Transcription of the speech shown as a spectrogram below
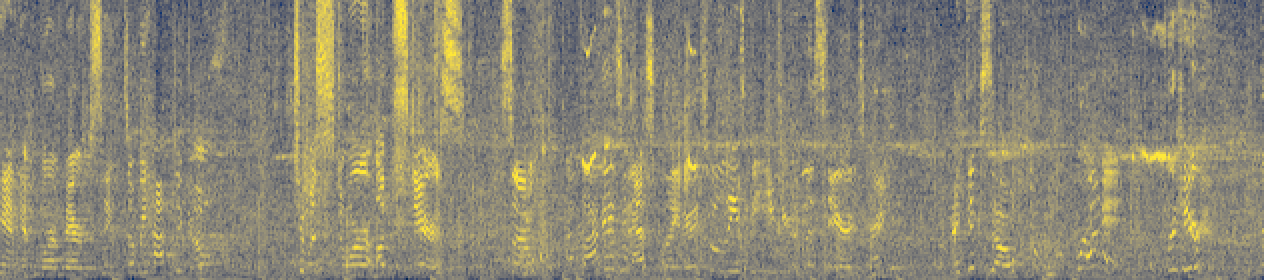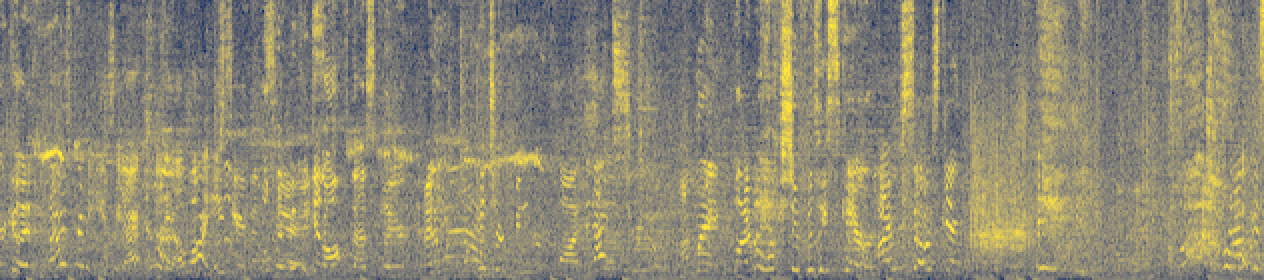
can't get more embarrassing, so we have to go to a store upstairs. So, I'm glad there's an escalator. This will at least be easier than the stairs, right? I think so. We're on it. We're here. We're good. That was pretty easy, actually. A lot easier than Hopefully we stairs. can get off the escalator. I don't, don't get your finger caught. That's true. I'm Wait, why am I actually really scared? I'm so scared. that was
